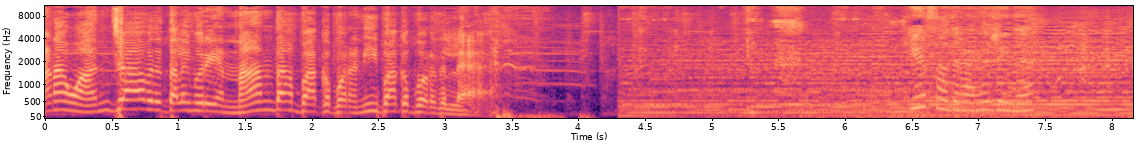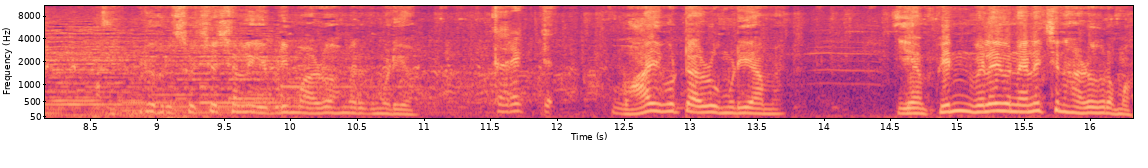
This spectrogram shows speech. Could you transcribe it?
ஆனா உன் அஞ்சாவது தலைமுறையை நான் தான் பார்க்க போறேன். நீ பார்க்க போறது இல்ல ஏன் ஃபாதர் அழறீங்க? இப்படி ஒரு சுச்சுவேஷன்ல எப்படிமா அழுவாம இருக்க முடியும்? கரெக்ட். வாய் விட்டு அழுவ முடியாம என் பின் விளைவு நினைச்சு நான் அழுகுறேமா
